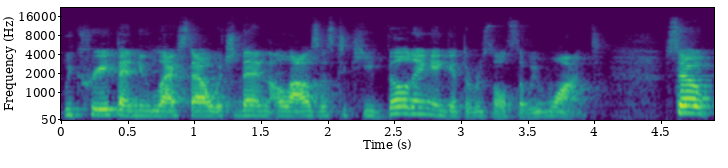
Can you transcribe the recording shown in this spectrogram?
We create that new lifestyle, which then allows us to keep building and get the results that we want. So,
